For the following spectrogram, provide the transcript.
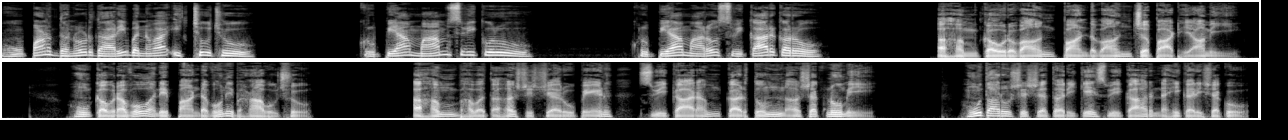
હું પણ ધનુર્ધારી બનવા ઈચ્છું છું. કૃપયા મામ સ્વીકુરુ. કૃપયા મારો સ્વીકાર કરો. અહમ કૌરવાન પાંડવાન ચ પાઠયામી. હું કૌરવો અને પાંડવોને ભણાવું છું. અહમ ભવતઃ શિષ્યરૂપેણ સ્વીકારમ કર્તુમ ન શક્નોમી. હું તારો શિષ્ય તરીકે સ્વીકાર નહીં કરી શકું.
